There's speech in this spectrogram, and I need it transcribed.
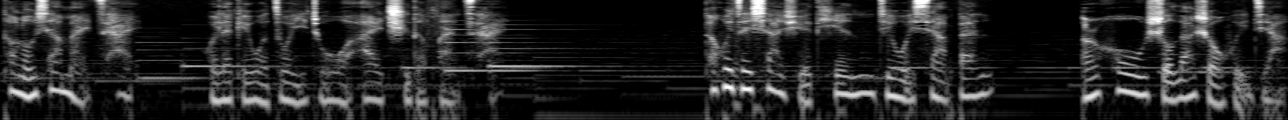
到楼下买菜，回来给我做一桌我爱吃的饭菜。他会在下雪天接我下班，而后手拉手回家，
